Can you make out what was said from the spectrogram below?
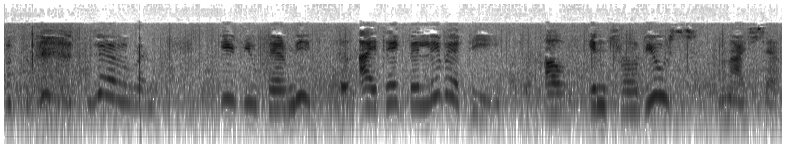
Gentlemen, if you permit, I take the liberty of introduce myself.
